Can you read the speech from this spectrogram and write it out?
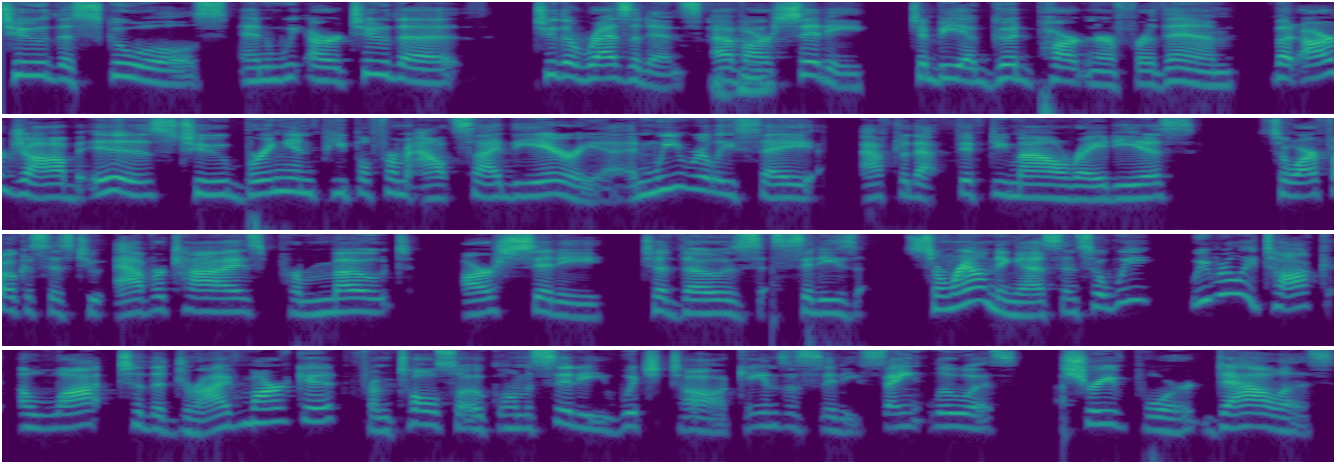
to the schools and we are to the to the residents of Mhm. our city to be a good partner for them. But our job is to bring in people from outside the area. And we really say after that 50 mile radius. So our focus is to advertise, promote our city to those cities surrounding us. And so we we really talk a lot to the drive market from Tulsa, Oklahoma City, Wichita, Kansas City, St. Louis, Shreveport, Dallas.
